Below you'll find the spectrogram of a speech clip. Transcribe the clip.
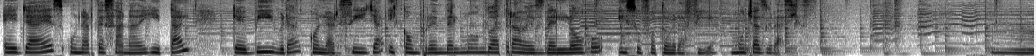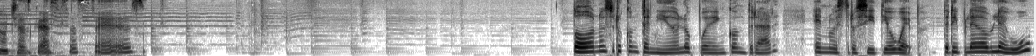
Ella es una artesana digital que vibra con la arcilla y comprende el mundo a través del ojo y su fotografía. Muchas gracias. Muchas gracias a ustedes. Todo nuestro contenido lo puede encontrar en nuestro sitio web www.eduna.org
